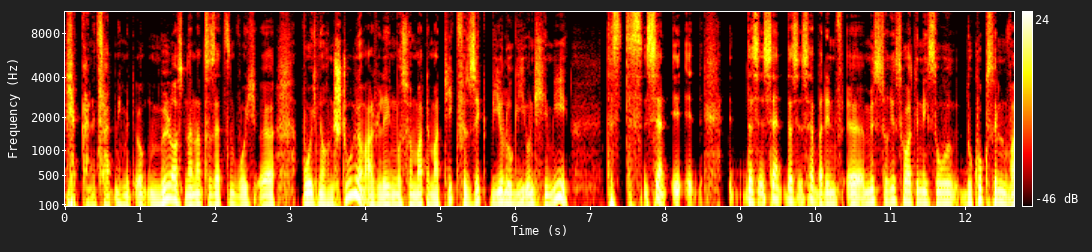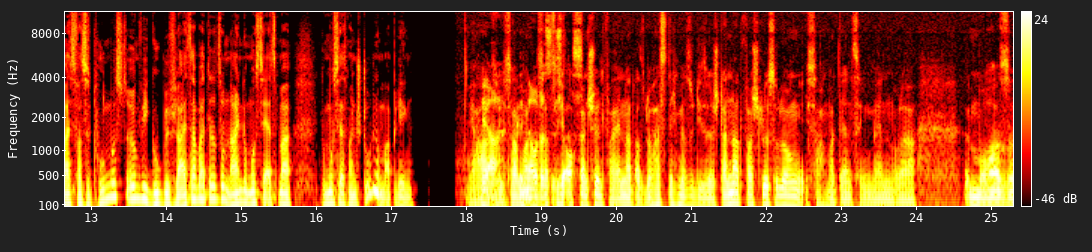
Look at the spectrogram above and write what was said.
ich habe keine Zeit, mich mit irgendeinem Müll auseinanderzusetzen, wo ich, äh, wo ich noch ein Studium ablegen muss für Mathematik, Physik, Biologie und Chemie. Das, das ist ja, äh, äh, das ist ja, das ist ja bei den äh, Mysteries heute nicht so, du guckst hin und weißt, was du tun musst, irgendwie, Google Fleißarbeit oder so. Nein, du musst ja erstmal, du musst erstmal ein Studium ablegen. Ja, Ja, also ich sag genau mal, das, das hat sich auch es. ganz schön verändert. Also du hast nicht mehr so diese Standardverschlüsselung, ich sag mal Dancing Man oder Morse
